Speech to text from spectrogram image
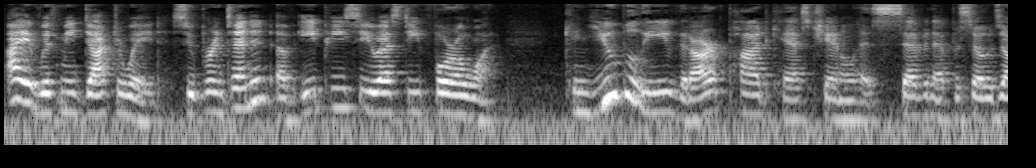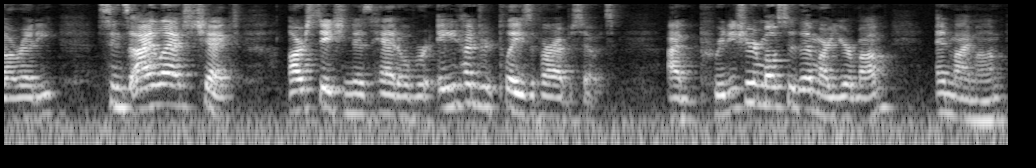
I have with me Dr. Wade, Superintendent of EPCUSD 401. Can you believe that our podcast channel has seven episodes already? Since I last checked, our station has had over 800 plays of our episodes. I'm pretty sure most of them are your mom and my mom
